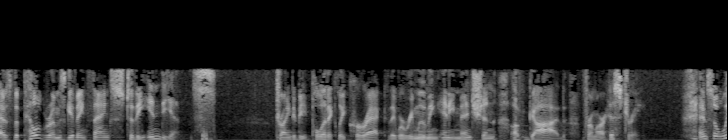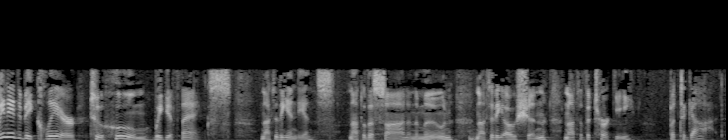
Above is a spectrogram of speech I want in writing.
as the pilgrims giving thanks to the Indians. Trying to be politically correct, they were removing any mention of God from our history. And so we need to be clear to whom we give thanks. Not to the Indians, not to the sun and the moon, not to the ocean, not to the turkey, but to God.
